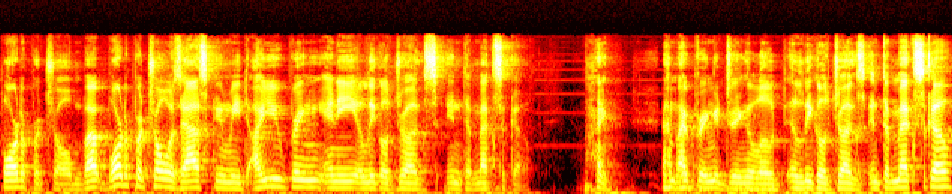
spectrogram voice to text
Border Patrol, Border Patrol was asking me, "Are you bringing any illegal drugs into Mexico?" Like, am I bringing illegal drugs into Mexico?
